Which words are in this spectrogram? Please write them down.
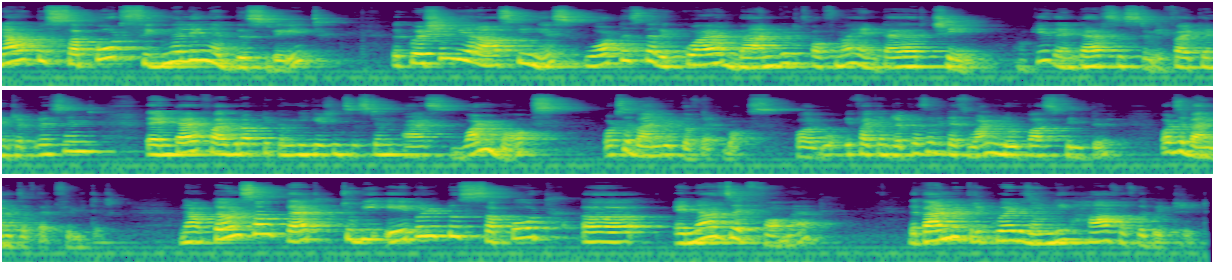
Now to support signaling at this rate, the question we are asking is what is the required bandwidth of my entire chain, okay, the entire system. If I can represent the entire fiber optic communication system as one box, what's the bandwidth of that box? Or if I can represent it as one low pass filter, What's the bandwidth of that filter? Now, turns out that to be able to support a NRZ format, the bandwidth required is only half of the bit rate.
